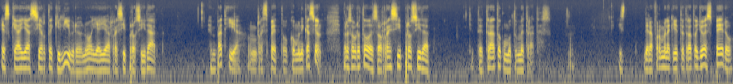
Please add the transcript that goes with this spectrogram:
es que haya cierto equilibrio, ¿no? Y haya reciprocidad, empatía, respeto, comunicación. Pero sobre todo eso, reciprocidad. Te trato como tú me tratas de la forma en la que yo te trato, yo espero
